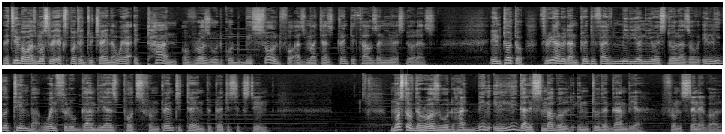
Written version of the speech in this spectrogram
The timber was mostly exported to China, where a ton of rosewood could be sold for as much as 20,000 US dollars. In total, 325 million US dollars of illegal timber went through Gambia's ports from 2010 to 2016. Most of the rosewood had been illegally smuggled into the Gambia from Senegal.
